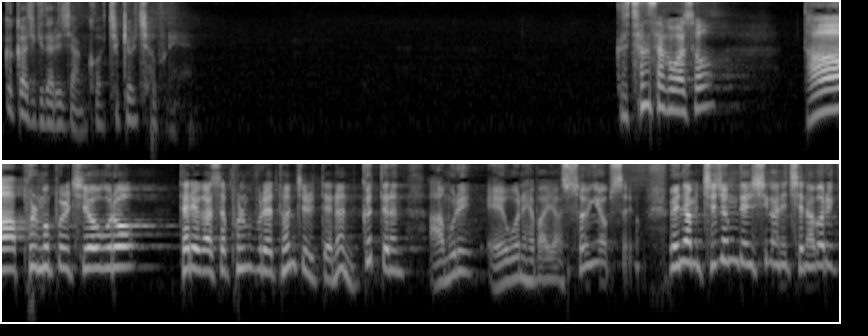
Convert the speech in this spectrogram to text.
끝까지 기다리지 않고 즉결 처분이에요. 그래서 천사가 와서 다 풀무불 지옥으로 데려가서 풀무불에 던질 때는 그때는 아무리 애원해봐야 소용이 없어요. 왜냐하면 지정된 시간이 지나버리기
